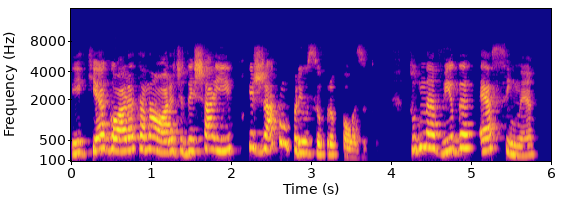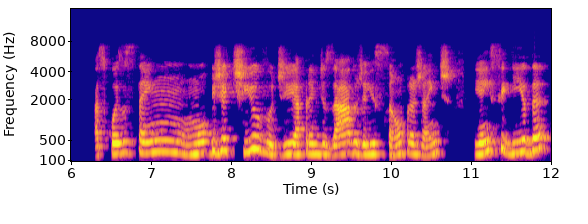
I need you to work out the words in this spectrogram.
e que agora está na hora de deixar ir, porque já cumpriu o seu propósito tudo na vida é assim, né? As coisas têm um objetivo de aprendizado, de lição para gente, e em seguida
